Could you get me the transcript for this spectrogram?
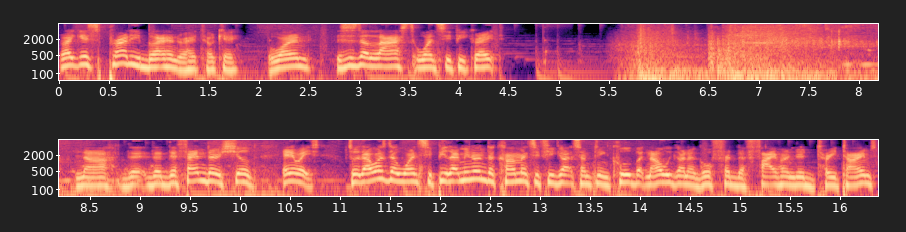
Like, it's pretty bland, right? Okay. One. This is the last 1 CP crate. Nah, the, the defender shield. Anyways, so that was the 1 CP. Let me know in the comments if you got something cool. But now we're gonna go for the 500 three times.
